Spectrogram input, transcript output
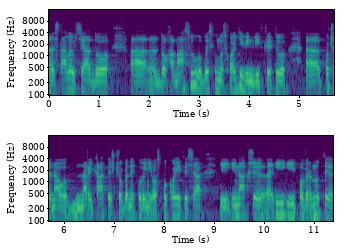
е, ставився до, е, до Хамасу у близькому сході. Він відкрито е, починав нарікати, що вони повинні успокоїтися і інакше е, і, і повернути.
